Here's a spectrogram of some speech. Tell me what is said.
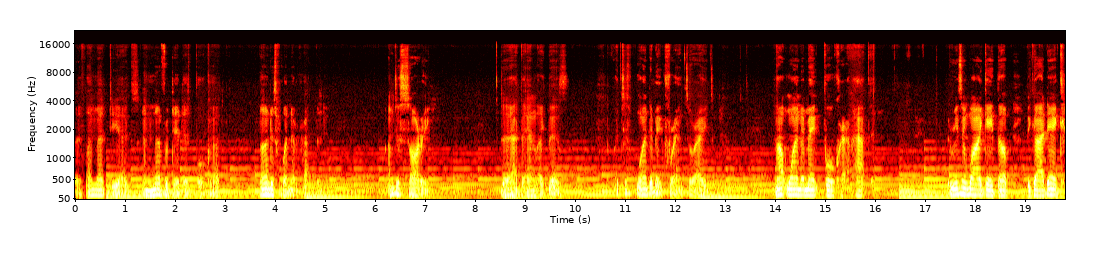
If I met DX and never did this bullcrap, none of this would never happen. I'm just sorry that I had to end like this. I just wanted to make friends, alright? Not wanting to make bullcrap happen. The reason why I gave up because I didn't,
